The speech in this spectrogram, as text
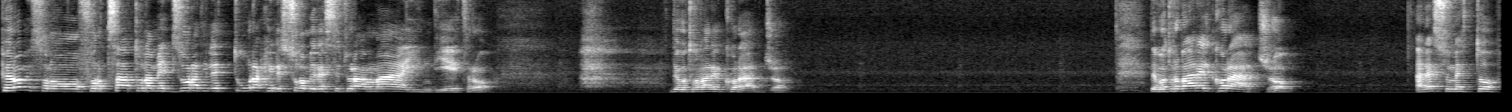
Però mi sono forzato una mezz'ora di lettura che nessuno mi restituirà mai indietro. Devo trovare il coraggio. Devo trovare il coraggio. Adesso metto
